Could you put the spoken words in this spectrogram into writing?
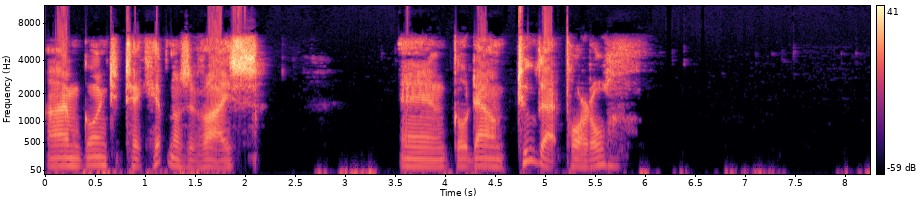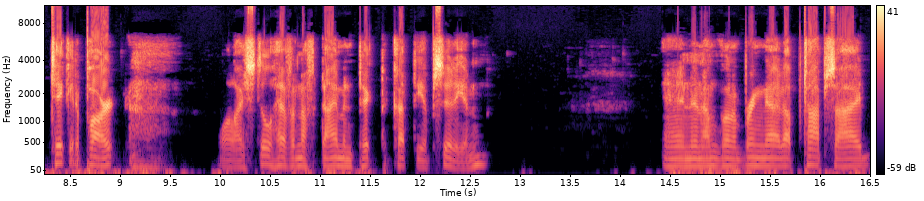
I'm going to take Hypno's advice and go down to that portal, take it apart while I still have enough diamond pick to cut the obsidian, and then I'm going to bring that up topside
